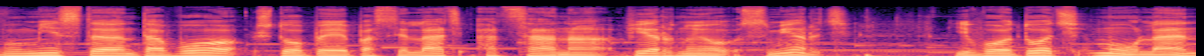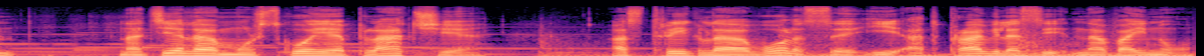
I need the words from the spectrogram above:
Вместо того, чтобы посылать отца на верную смерть, его дочь Мулан надела мужское платье, остригла волосы и отправилась на войну.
